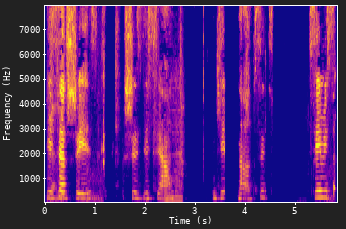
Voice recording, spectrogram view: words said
пятьдесят шесть, шестьдесят, девятнадцать, семьдесят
